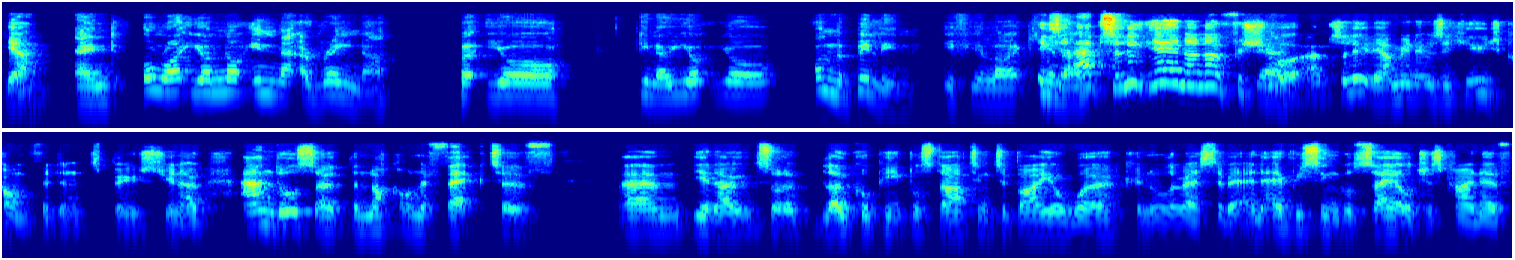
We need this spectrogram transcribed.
yeah And all right, you're not in that arena, but you're, you know, you're you're on the billing, if you like. You absolutely, yeah, no, no, for Yeah. sure, absolutely. I mean, it was a huge confidence boost, you know, and also the knock-on effect of, um, you know, sort of local people starting to buy your work and all the rest of it, and every single sale just kind of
